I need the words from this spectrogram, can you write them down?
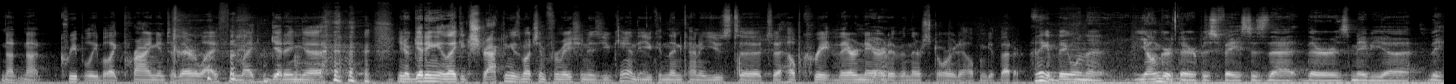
not not creepily, but like prying into their life and like getting, uh, you know, getting like extracting as much information as you can that you can then kind of use to, to help create their narrative and their story to help them get better. I think a big one that younger therapists face is that there's maybe a they,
